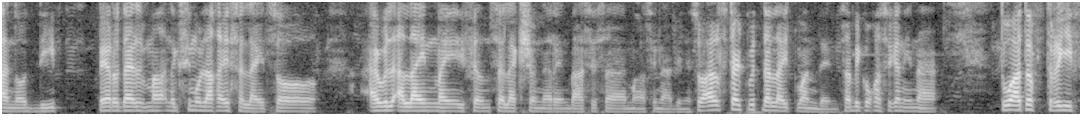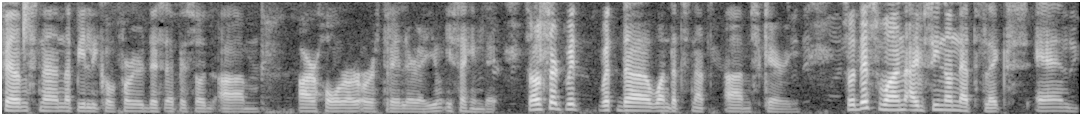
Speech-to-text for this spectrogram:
ano deep. Pero dahil ma- nagsimula kayo sa light, so I will align my film selection na rin base sa mga sinabi niyo. So, I'll start with the light one then. Sabi ko kasi kanina, two out of three films na napili ko for this episode um, are horror or thriller eh. Yung isa hindi. So I'll start with with the one that's not um scary. So this one I've seen on Netflix and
